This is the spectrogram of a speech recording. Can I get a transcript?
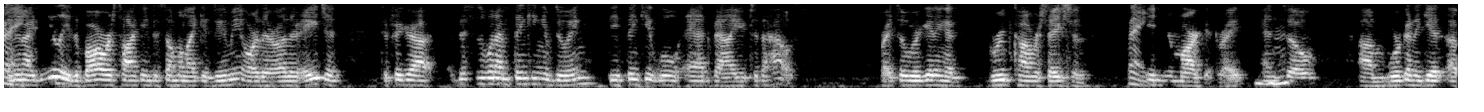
Right. And then ideally, the borrower is talking to someone like Izumi or their other agent to figure out this is what I'm thinking of doing. Do you think it will add value to the house? Right. So we're getting a group conversation right. in your market, right? Mm-hmm. And so um, we're going to get a,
